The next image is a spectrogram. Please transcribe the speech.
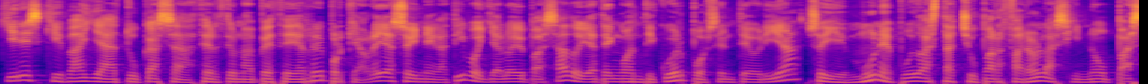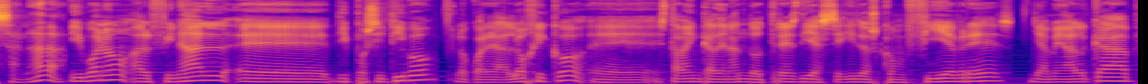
¿Quieres que vaya a tu casa a hacerte una PCR? Porque ahora ya soy negativo, ya lo he pasado, ya tengo anticuerpos. En teoría, soy inmune, puedo hasta chupar farolas y no pasa nada. Y bueno, al final eh, di positivo, lo cual era lógico. Eh, estaba encadenando tres días seguidos con fiebres. Llamé al CAP,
